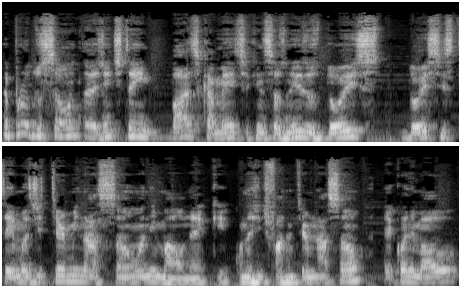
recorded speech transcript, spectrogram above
A produção, a gente tem basicamente aqui nos Estados Unidos dois dois sistemas de terminação animal, né? Que quando a gente fala em terminação, é que o animal,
